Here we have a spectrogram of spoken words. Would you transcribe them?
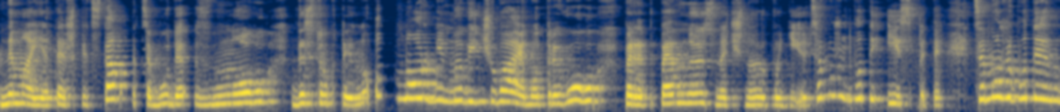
немає теж підстав, це буде знову деструктивно. От в нормі ми відчуваємо тривогу перед певною значною подією. Це можуть бути іспити, це може бути,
